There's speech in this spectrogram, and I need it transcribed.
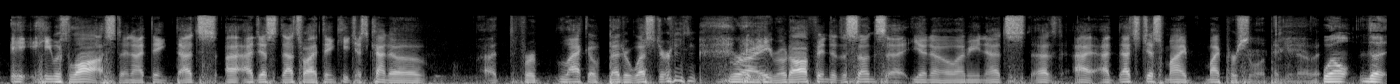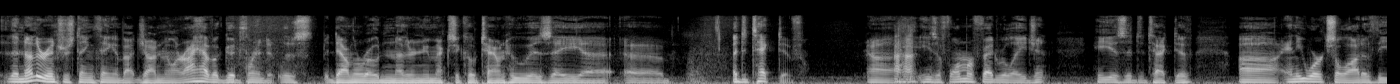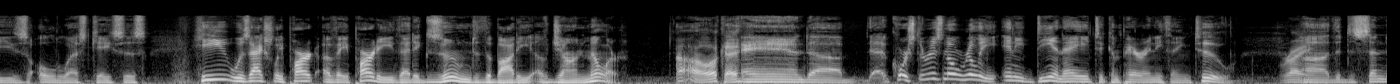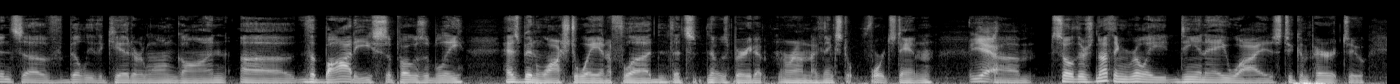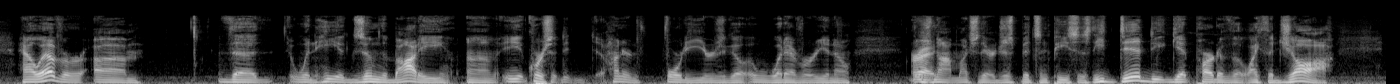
he, he was lost. And I think that's, I, I just that's why I think he just kind of. Uh, for lack of better western, Right. he rode off into the sunset. You know, I mean, that's that's I, I that's just my my personal opinion of it. Well, the, the another interesting thing about John Miller, I have a good friend that lives down the road in another New Mexico town who is a uh, uh, a detective. Uh, Uh-huh. He's a former federal agent. He is a detective, uh, and he works a lot of these old west cases. He was actually part of a party that exhumed the body of John Miller. Oh, okay. And uh, of course, there is no really any DNA to compare anything to. Right. Uh, the descendants of Billy the Kid are long gone. Uh, the body supposedly has been washed away in a flood. That's that was buried up around I think Fort Stanton. yeah. Um, so there's nothing really DNA wise to compare it to. However, um, the when he exhumed the body, um, he, of course, 140 years ago, whatever you know, there's Right. not much there, just bits and pieces. He did get part of the like the jaw,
